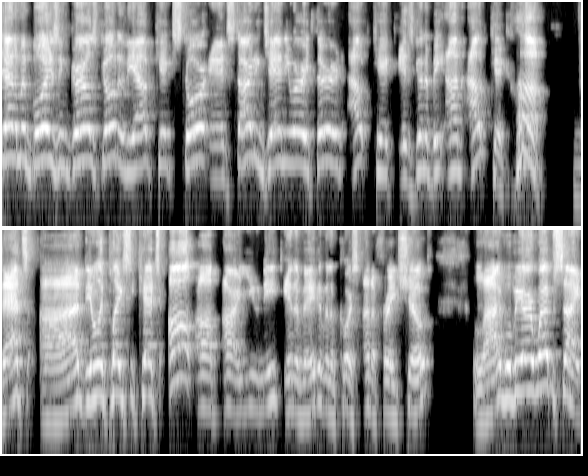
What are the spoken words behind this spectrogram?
Gentlemen, boys and girls, go to the Outkick store. And starting January 3rd, Outkick is going to be on Outkick. Huh. That's odd. The only place to catch all of our unique, innovative, and of course, unafraid shows live will be our website,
